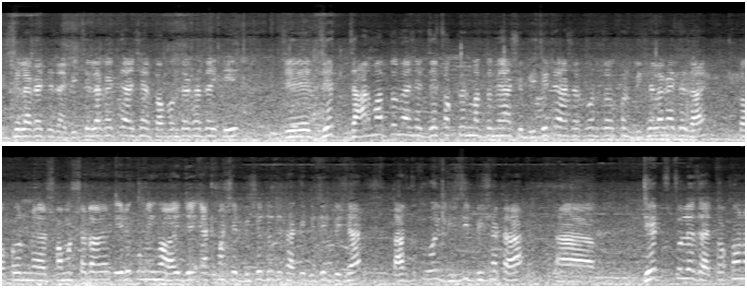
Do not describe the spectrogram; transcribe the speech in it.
ভিসে লাগাইতে যায়। ভিসে লাগাইতে আসে, তখন দেখা যায় কি, যে যে, যার মাধ্যমে আসে, যে চক্রের মাধ্যমে আসে, ভিজিটে আসার পর যখন ভিসে লাগাইতে যায়, তখন সমস্যাটা এরকমই হয় যে, এক মাসের ভিসা যদি থাকে ভিজিট ভিসা তার যদি ওই ভিজিট ভিসাটা ডেট চলে যায়, তখন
